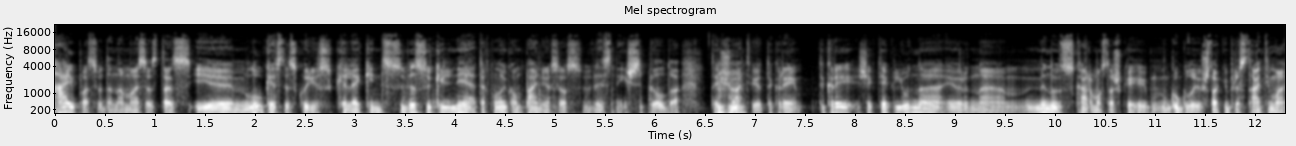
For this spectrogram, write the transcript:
hypas vadinamasis, tas lūkestis, kurį sukelia, vis sukilnėja technologijų kompanijos, jos vis neišsipildo. Tai šiuo mhm. atveju tikrai, tikrai šiek tiek liūdna ir, na, minus karmos taškai Google iš tokį pristatymą.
